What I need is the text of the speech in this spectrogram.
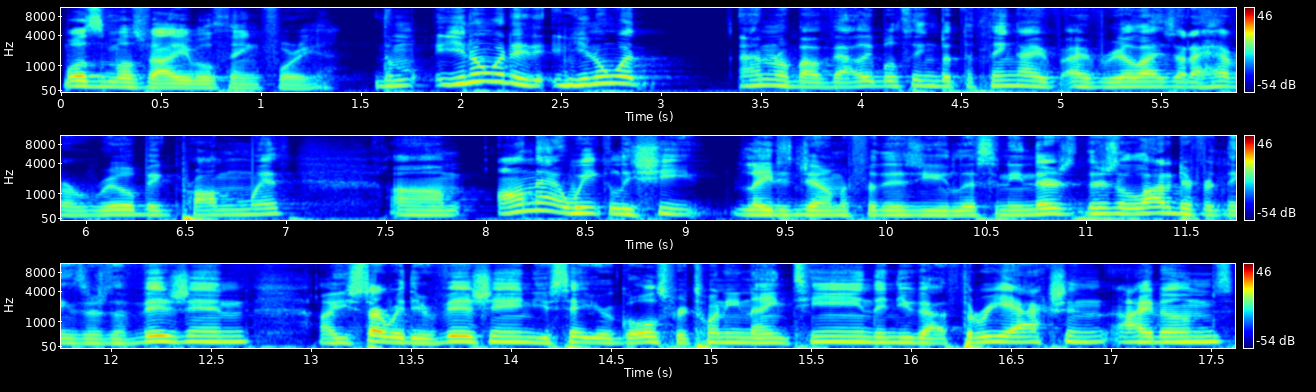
what's the most valuable thing for you? the you know what it you know what I don't know about valuable thing, but the thing I've I've realized that I have a real big problem with. Um, on that weekly sheet, ladies and gentlemen, for those of you listening, there's there's a lot of different things. There's a vision. Uh, you start with your vision. You set your goals for 2019. Then you got three action items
